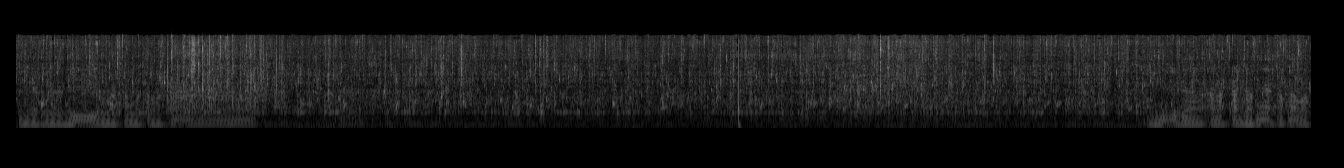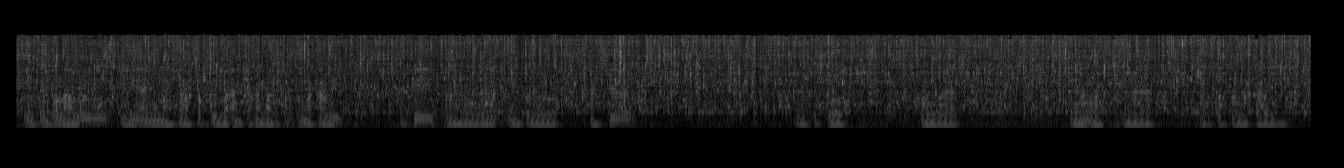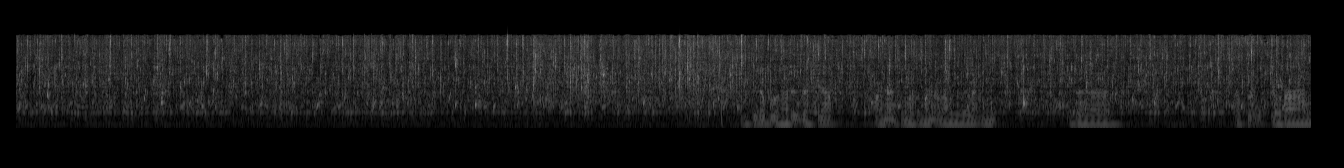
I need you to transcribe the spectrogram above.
Bismillahirrahmanirrahim. Makan ini juga ala kadarnya karena waktu tempo lalu ini hanya masa percobaan karena baru pertama kali. Tapi alhamdulillah untuk hasil ya cukup membuat senang lah karena baru pertama kali. Di 30 hari udah siap panen teman-teman alhamdulillah ini udah satu ukuran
